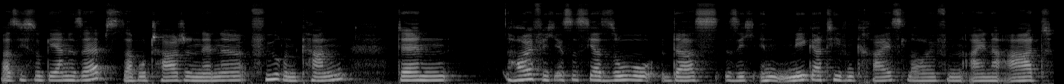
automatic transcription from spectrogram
was ich so gerne Selbstsabotage nenne, führen kann. Denn häufig ist es ja so, dass sich in negativen Kreisläufen eine Art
